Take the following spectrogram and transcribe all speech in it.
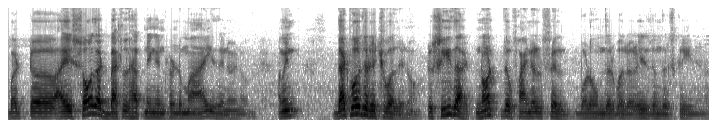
But uh, I saw that battle happening in front of my eyes, you know, you know. I mean, that was the ritual, you know, to see that, not the final film, but Omdar was raised on the screen, you know.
